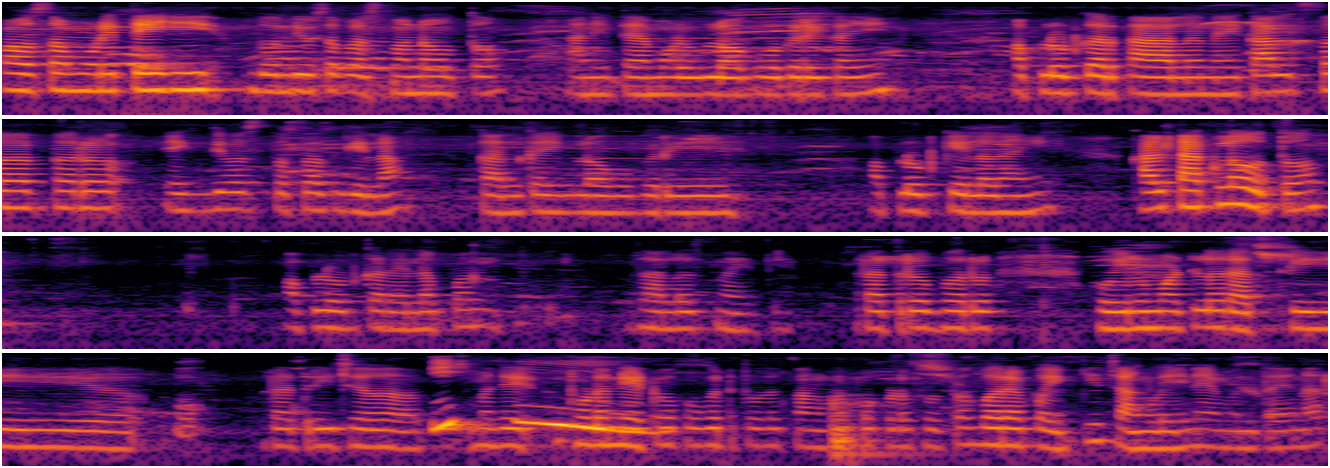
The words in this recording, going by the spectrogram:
पावसामुळे तेही दोन दिवसापासून नव्हतं. आणि त्यामुळे व्लॉग वगैरे काही अपलोड करता आलं नाही. कालचा तर एक दिवस तसाच गेला. काल काही ब्लॉग वगैरे अपलोड केलं नाही. काल टाकलं होतं. अपलोड करायला पण झालंच नाही ते. रात्रभर होईल म्हटलं रात्री रात्रीच्या म्हणजे थोडं नेटवर्क वगैरे थोडं चांगलं पकडत होतं. बऱ्यापैकी चांगलंही नाही म्हणता येणार.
